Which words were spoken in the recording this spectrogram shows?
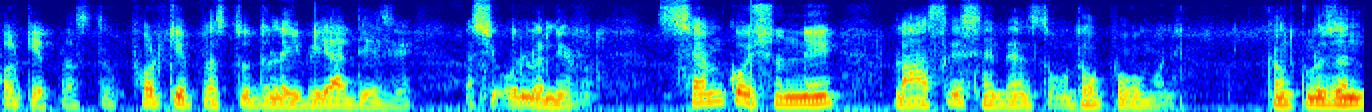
four k plus two four k plus two दादेजे उलने सेम क्वेश्चन ने लास्ट के सेंटेंस उठोपने कंक्लूजन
